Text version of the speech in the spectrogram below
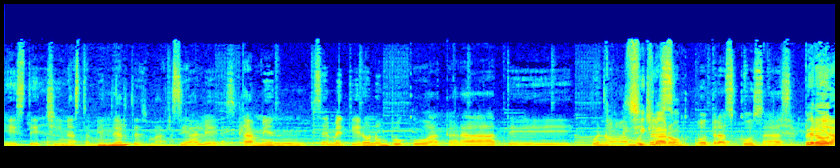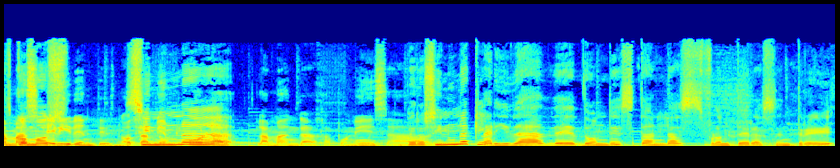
este, chinas también de artes marciales, también se metieron un poco a karate, bueno, a Sí, muchas claro. otras cosas Pero y eran más evidentes, ¿no? sin también una- por la, la manga japonesa. Pero y- sin una claridad de dónde están las fronteras entre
